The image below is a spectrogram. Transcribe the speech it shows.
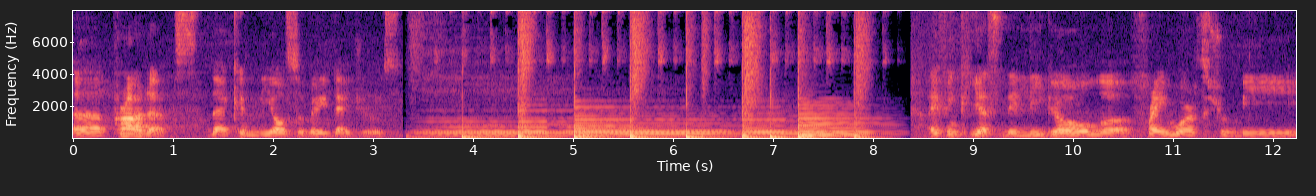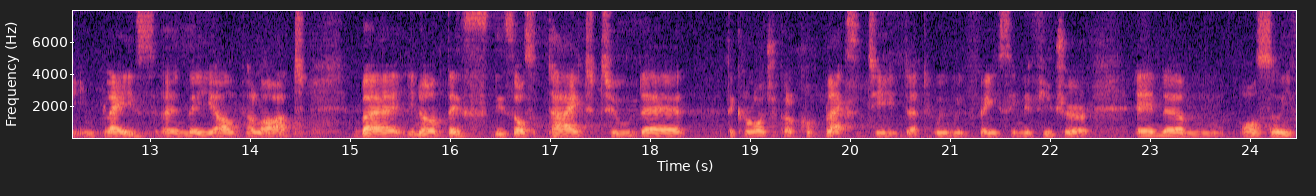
uh, products that can be also very dangerous. I think yes, the legal uh, frameworks should be in place, and they help a lot. But you know, this this also tied to the technological complexity that we will face in the future, and um, also if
